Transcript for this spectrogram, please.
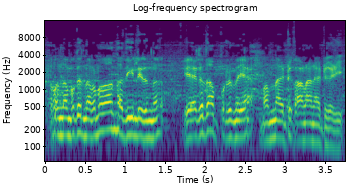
അപ്പോൾ നമുക്ക് നർമ്മദാ നദിയിലിരുന്ന് ഏകതാ പ്രതിമയെ നന്നായിട്ട് കാണാനായിട്ട് കഴിയും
